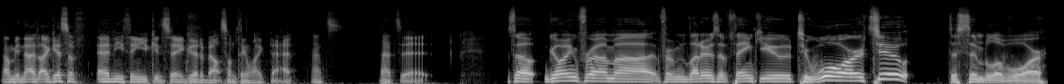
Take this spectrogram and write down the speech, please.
I mean, I, I guess if anything you can say good about something like that, that's that's it. So going from uh, from letters of thank you to war to the symbol of war,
